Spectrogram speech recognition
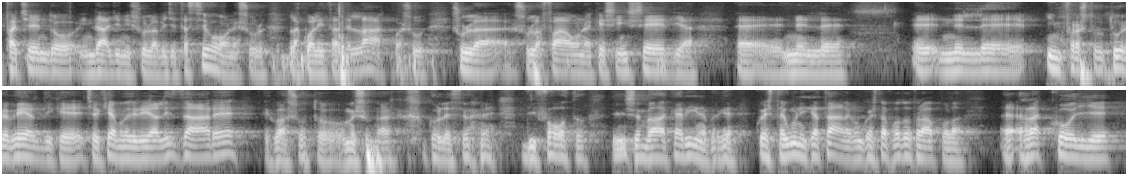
facendo indagini sulla vegetazione, sulla qualità dell'acqua, su, sulla, sulla, fauna che si insedia eh, nelle, eh, nelle, infrastrutture verdi che cerchiamo di realizzare. E qua sotto ho messo una collezione di foto mi sembrava carina perché questa unica tana con questa fototrappola raccoglie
